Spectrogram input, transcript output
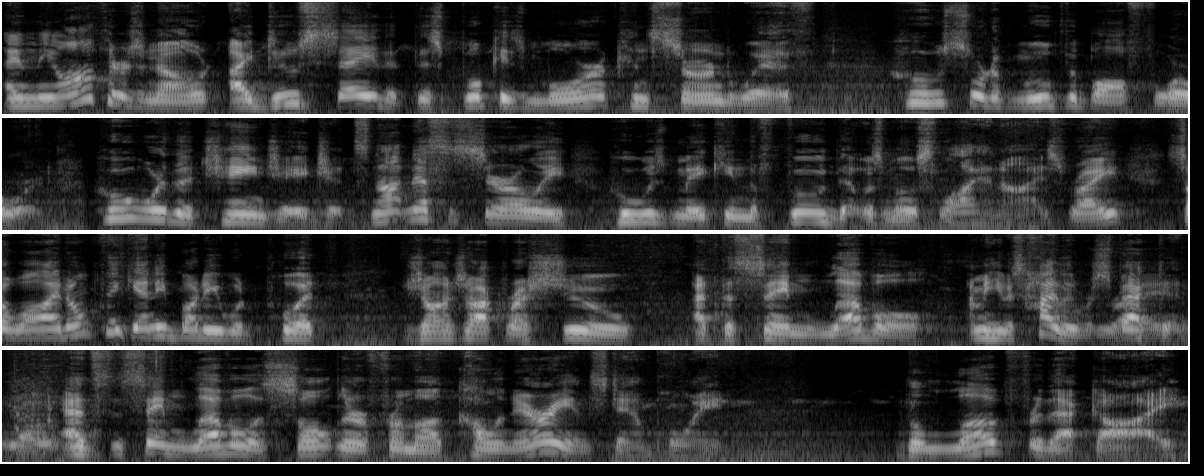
in the author's note i do say that this book is more concerned with who sort of moved the ball forward who were the change agents not necessarily who was making the food that was most lionized right? So while i don't think anybody would put jean-jacques rachou at the same level i mean he was highly respected right. at the same level as soltner from a culinarian standpoint the love for that guy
